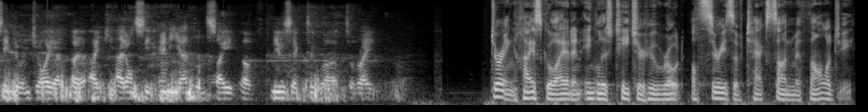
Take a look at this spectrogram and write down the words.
seem to enjoy it, I, I, I don't see any end in sight of music to, uh, to write. During high school, I had an English teacher who wrote a series of texts on mythology,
